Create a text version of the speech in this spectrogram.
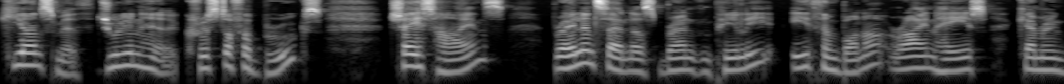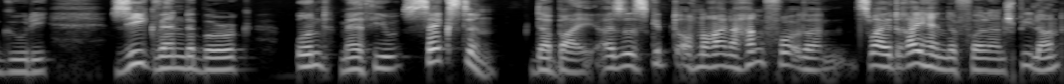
Keon Smith, Julian Hill, Christopher Brooks, Chase Hines, Braylon Sanders, Brandon Peely, Ethan Bonner, Ryan Hayes, Cameron Goody, Zeke Vanderberg und Matthew Sexton dabei. Also es gibt auch noch eine Handvoll oder zwei, drei Hände voll an Spielern,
